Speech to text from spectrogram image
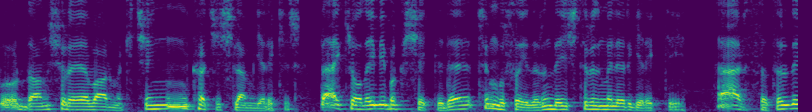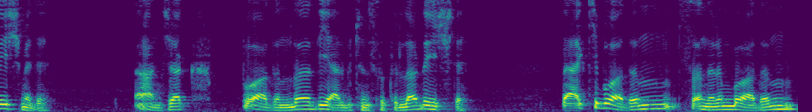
Buradan şuraya varmak için kaç işlem gerekir? Belki olayı bir bakış şekli de tüm bu sayıların değiştirilmeleri gerektiği. Her satır değişmedi. Ancak bu adımda diğer bütün satırlar değişti. Belki bu adım, sanırım bu adım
